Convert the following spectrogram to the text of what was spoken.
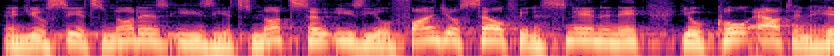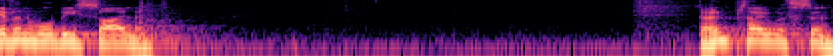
And you'll see it's not as easy. It's not so easy. You'll find yourself in a snare and a net. You'll call out, and heaven will be silent. Don't play with sin.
